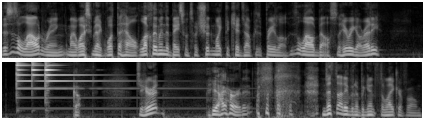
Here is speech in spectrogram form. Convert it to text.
this is a loud ring. My wife's gonna be like, "What the hell?" Luckily, I'm in the basement, so it shouldn't wake the kids up because it's pretty low. This is a loud bell. So here we go. Ready? Go. Did you hear it? Yeah, I heard it. That's not even up against the microphone.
